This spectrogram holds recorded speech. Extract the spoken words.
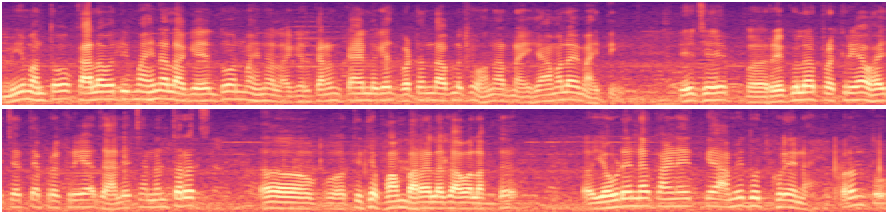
मी म्हणतो कालावधी महिना लागेल दोन महिना लागेल. कारण काय लगेच बटन दाबलं की होणार नाही हे आम्हालाही माहिती. हे जे रेग्युलर प्रक्रिया व्हायच्या त्या प्रक्रिया झाल्याच्या नंतरच तिथे फॉर्म भरायला जावं लागतं. एवढे न काढणे की आम्ही दूध खुळे नाही. परंतु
